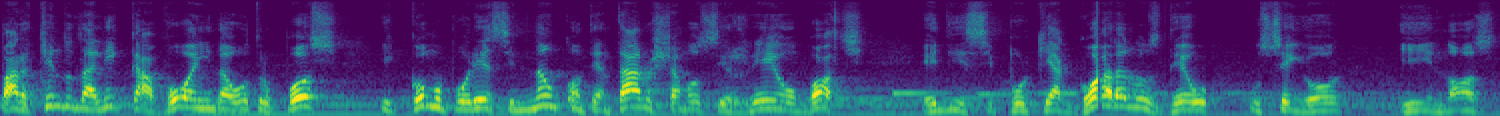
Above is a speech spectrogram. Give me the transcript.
Partindo dali, cavou ainda outro poço, e como por esse não contentaram, chamou-se Reobote, e disse: Porque agora nos deu o Senhor e nós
